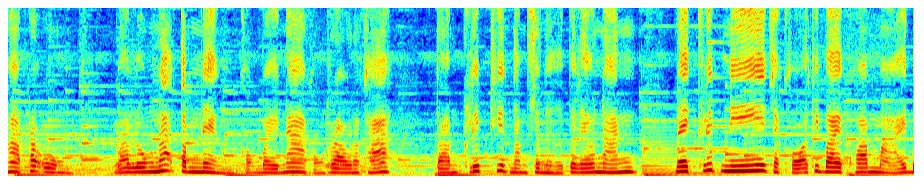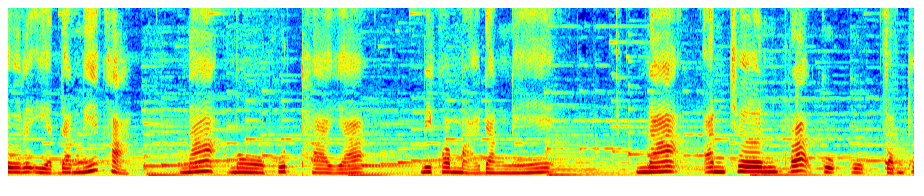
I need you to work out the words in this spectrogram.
ห้าพระองค์ มาลงณตำแหน่งของใบหน้าของเรานะคะ ตามคลิปที่นำเสนอไปแล้วนั้น ในคลิปนี้จะขออธิบายความหมายโดยละเอียดดังนี้ค่ะ นะโมพุทธายะ มีความหมายดังนี้ณ อัญเชิญพระกุกุสันโธ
